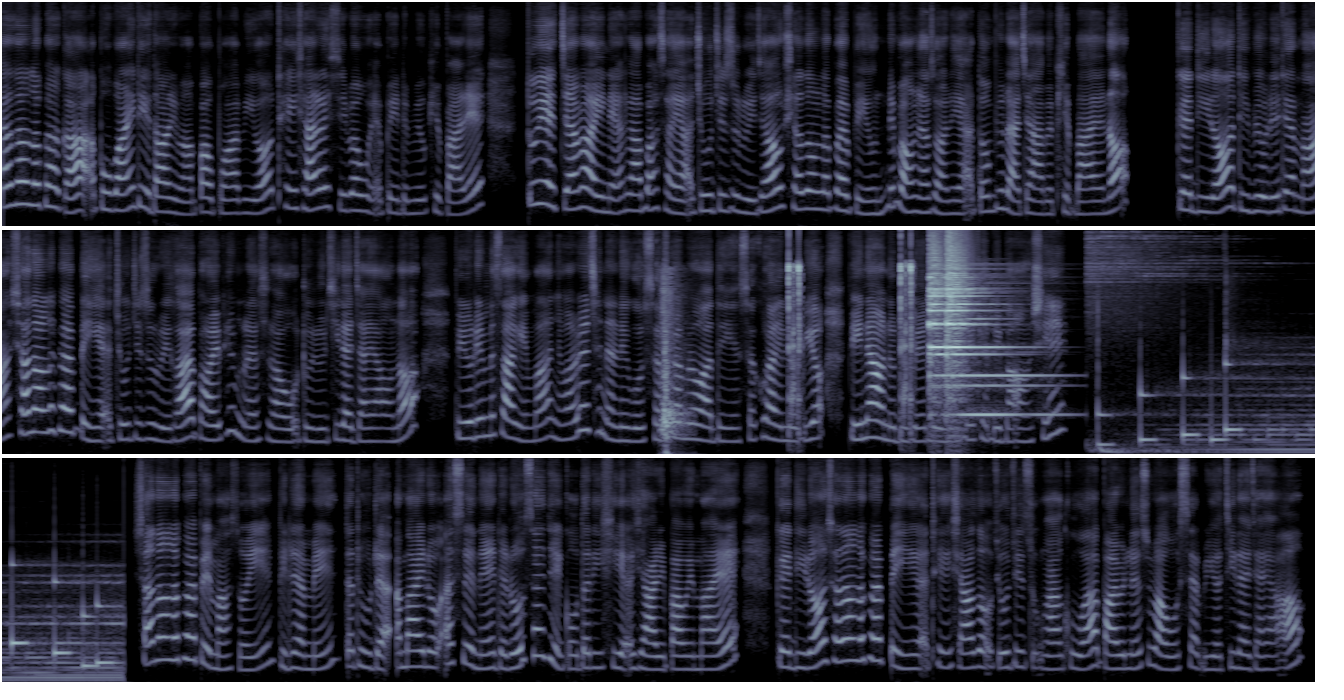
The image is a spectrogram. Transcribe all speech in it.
ရှားသောလက်ဖက်ကအပူပိုင်းဒေသတွေမှာပေါက်ပွားပြီးတော့ထင်ရှားတဲ့ဆေးဘက်ဝင်အပင်တစ်မျိုးဖြစ်ပါတယ်။သူ့ရဲ့ကျန်းမာရေးနဲ့အလှပဆိုင်ရာအကျိုးကျေးဇူးတွေကြောင့်ရှားသောလက်ဖက်ပင်ကိုနှစ်ပေါင်းများစွာတည်းကအသုံးပြုလာကြတာပဲဖြစ်ပါတယ်နော်။ကဲဒီတော့ဒီဗီဒီယိုလေးထဲမှာရှားသောလက်ဖက်ပင်ရဲ့အကျိုးကျေးဇူးတွေကဘာတွေဖြစ်မလဲဆိုတာကိုအတူတူကြည့်လိုက်ကြရအောင်နော်။ဗီဒီယိုလေးမစခင်မှာညီမတို့ရဲ့ channel လေးကို subscribe မလုပ်ရသေးရင် subscribe လုပ်ပြီးတော့ဘေးနောက် notification လေးကိုနှိပ်ထည့်ပေးပါအောင်ရှင်။ ရှားသောလက်ဖက်ပင်မှာဆိုရင်ဗီတာမင်၊တထုဓာတ်အမိုင်လိုအက်ဆစ်နဲ့ဒရိုးဆန့်ကျင်ကုန်သတ္တိရှိတဲ့အရာတွေပါဝင်ပါတယ်။ကဲဒီတော့ရှားသောလက်ဖက်ပင်ရဲ့အထင်ရှားဆုံးအကျိုးကျေးဇူး၅ခုကဘာတွေလဲဆိုတာကိုဆက်ပြီးတော့ကြည့်လိုက်ကြရအောင်။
